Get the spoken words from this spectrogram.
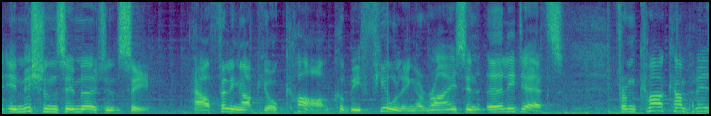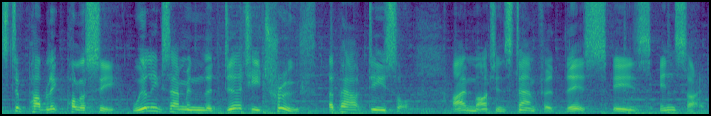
emissions emergency. How filling up your car could be fueling a rise in early deaths. From car companies to public policy, we'll examine the dirty truth about diesel. I'm Martin Stanford. This is Insight.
